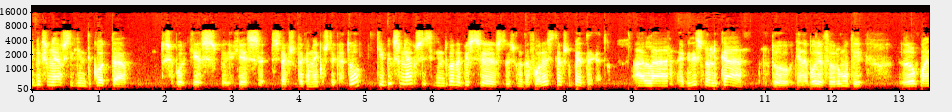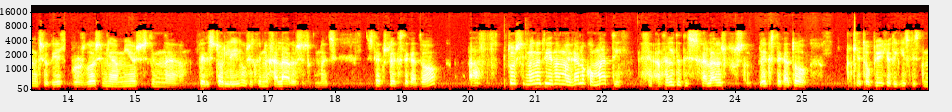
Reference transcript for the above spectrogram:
Υπήρξε μια αύξηση στην κινητικότητα τι εμπορικές περιοχές της τάξης του 10 με 20% και υπήρξε μια αύξηση στην κινητικότητα επίσης στις μεταφορές τη τάξη του 5%. Αλλά επειδή συνολικά το λιανεμπόριο θεωρούμε ότι εδώ που άνοιξε ότι έχει προσδώσει μια μείωση στην περιστολή, ουσιαστικά μια χαλάρωση, το πούμε έτσι, τη τάξη του 6%, αυτό σημαίνει ότι ένα μεγάλο κομμάτι, αν θέλετε, της χαλάρωσης του 6% και το οποίο έχει οδηγήσει και στην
